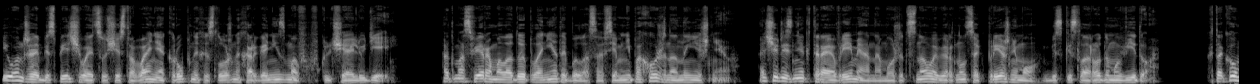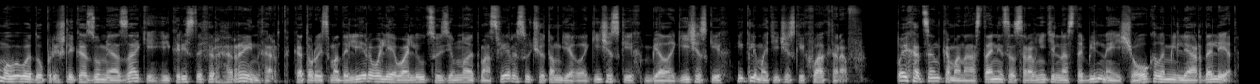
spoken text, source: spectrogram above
И он же обеспечивает существование крупных и сложных организмов, включая людей. Атмосфера молодой планеты была совсем не похожа на нынешнюю, а через некоторое время она может снова вернуться к прежнему, бескислородному виду. К такому выводу пришли Казуми Азаки и Кристофер Рейнхард, которые смоделировали эволюцию земной атмосферы с учетом геологических, биологических и климатических факторов. По их оценкам, она останется сравнительно стабильной еще около миллиарда лет,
